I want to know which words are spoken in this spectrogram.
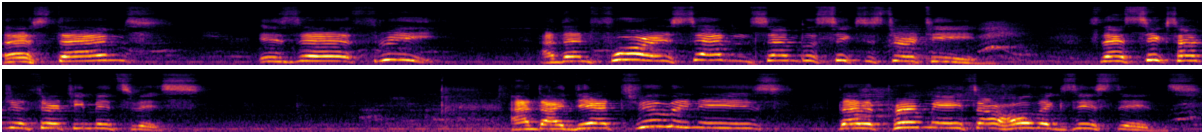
uh, stems, is uh, three. And then four is seven, seven plus six is 13. So that's 630 mitzvahs. And idea of tefillin is that it permeates our whole existence.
